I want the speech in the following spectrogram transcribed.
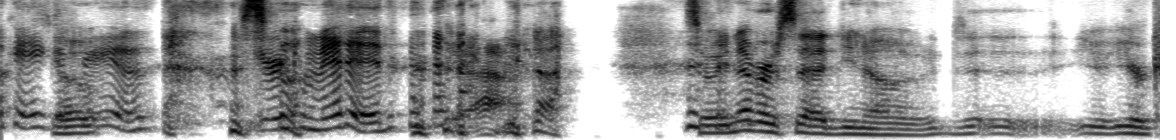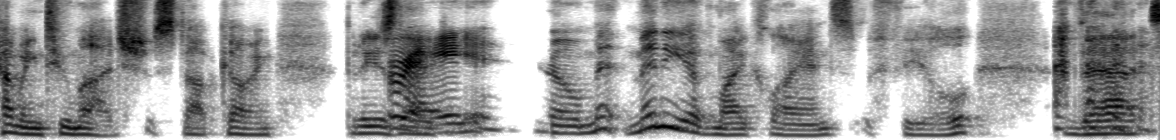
Okay. Good for you. So- You're committed. Yeah. yeah. So he never said, you know, you're coming too much. Stop coming. But he's like, you know, ma- many of my clients feel that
